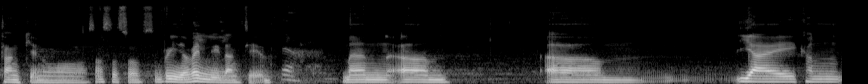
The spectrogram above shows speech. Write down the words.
tanken og sånn, så, så, så blir det veldig lang tid. Ja. Men um, um, jeg kan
